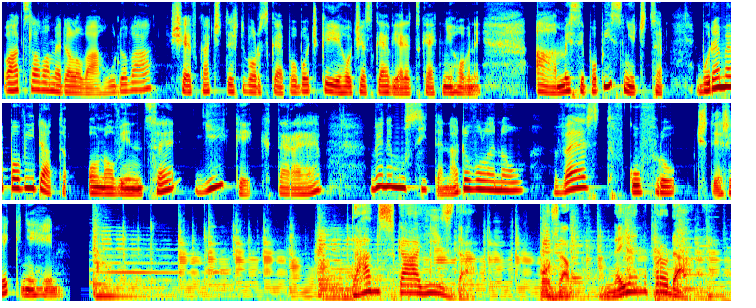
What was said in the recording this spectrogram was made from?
Václava Medalová Hůdová, šéfka čtyřdvorské pobočky jeho České vědecké knihovny. A my si po písničce budeme povídat o novince, díky které vy nemusíte na dovolenou vést v kufru čtyři knihy. Dámská jízda. Pořad nejen pro dámy.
